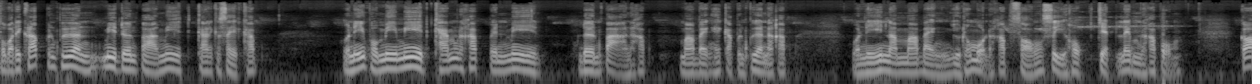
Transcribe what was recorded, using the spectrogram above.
สวัสดีครับเพื่อนๆ มีดเดินป่ามีดการเกษตรครับ วันนี้ผมมีมีดแคมป์นะครับ เป็นมีดเดินป่านะครับ มาแบ่งให้กับเพื่อนๆนะครับ วันนี้นำมาแบ่งอยู่ทั้งหมดนะครับสองสี่หกเจ็ดเล่มนะครับ ผม ก็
